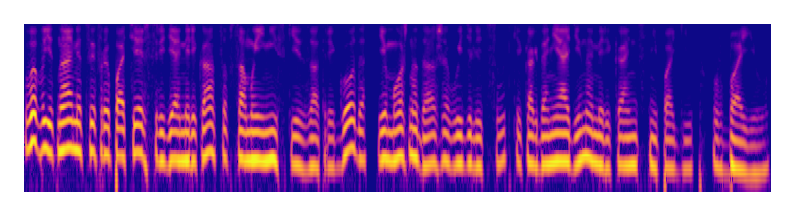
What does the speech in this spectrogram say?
Во Вьетнаме цифры потерь среди американцев самые низкие за три года, и можно даже выделить сутки, когда ни один американец не погиб в бою.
